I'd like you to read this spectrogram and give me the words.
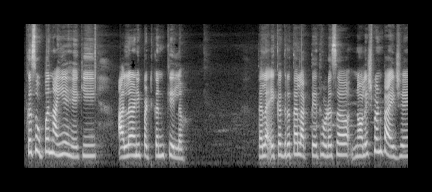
इतकं सोपं नाही आहे हे की आलं आणि पटकन केलं. त्याला एकाग्रता लागते थोडंसं नॉलेज पण पाहिजे.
